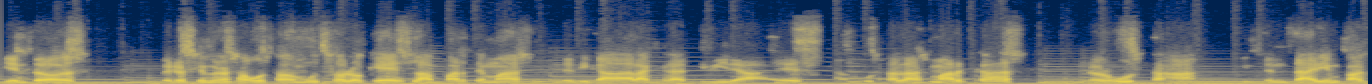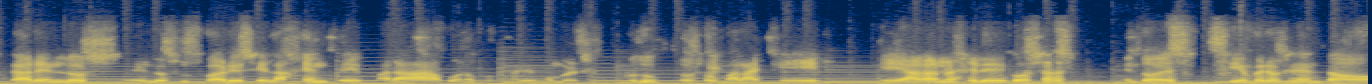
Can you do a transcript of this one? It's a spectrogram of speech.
y entonces, pero siempre nos ha gustado mucho lo que es la parte más dedicada a la creatividad. Es, nos gustan las marcas, nos gusta intentar impactar en los, en los usuarios y en la gente para, bueno, pues para que compren sus productos o para que eh, hagan una serie de cosas. Entonces, siempre hemos intentado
